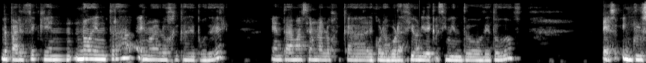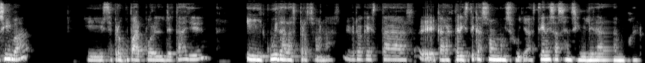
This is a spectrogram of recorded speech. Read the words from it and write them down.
Me parece que no entra en una lógica de poder, entra más en una lógica de colaboración y de crecimiento de todos. Es inclusiva, y se preocupa por el detalle y cuida a las personas. Yo creo que estas eh, características son muy suyas. Tiene esa sensibilidad de la mujer.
